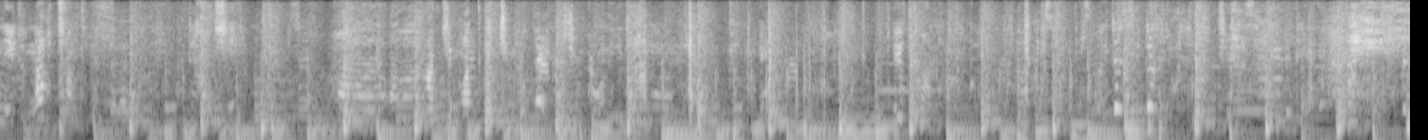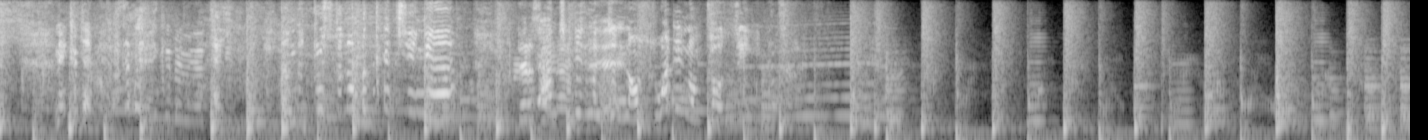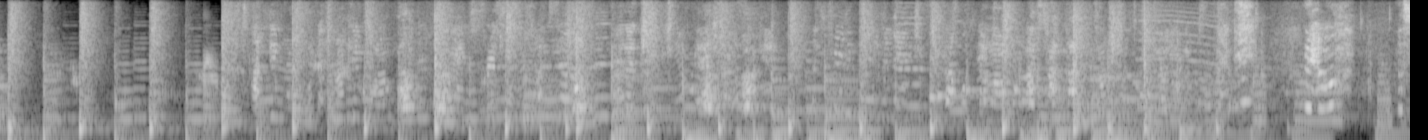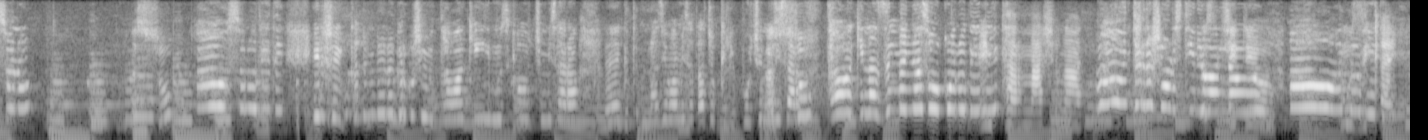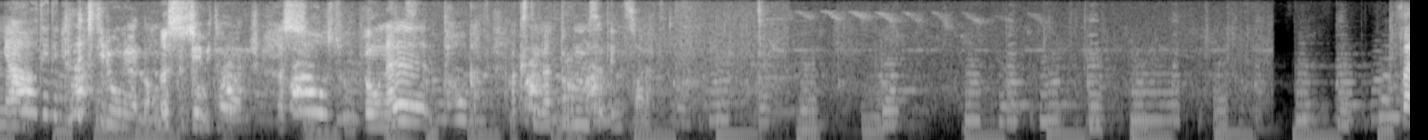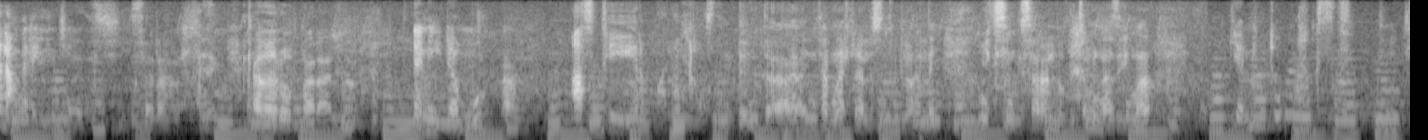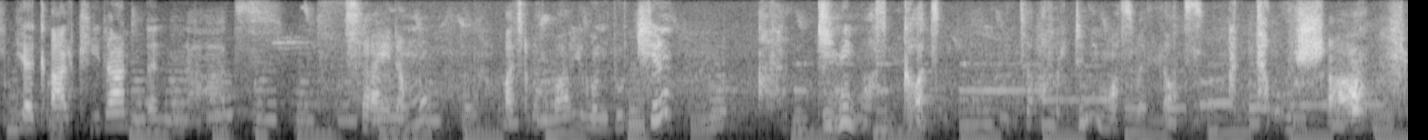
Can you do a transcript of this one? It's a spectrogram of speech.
እንሂድና ብቻ እንደነገርኩሽ ታዋቂ ሙዚቃዎች የሚሰራ ግጥምና ዜማ የሚሰጣቸው ክሊፖችን የሚሰራ እሱ? ታዋቂና ዝነኛ ሰው እኮ ነው ቴቴ international አዎ international ስቱዲዮ አለው አዎ ሙዚቀኛ። ቴቴ። አዎ ቴቴ ትልቅ ስቱዲዮ ነው ያለው አሁን እሱ? ስትገቢ ታይዋለሽ እሱ? አዎ እሱ እውነት? እ፣ ታውቃት አክስቴ ናት ብሩን የምትሰጠኝ እሷ ናት ሰላም በለኝ እንጂ ሰላም ቀበሮ እባላለሁ። እኔ ደግሞ አስቴር እባላለሁ። inter- international ስቱዲዮ አለኝ። mixing እሰራለሁ፣ ግጥምና ዜማ። የሚጡ አክስት የቃል ኪዳን እናት። ስራዬ ደግሞ አጭበርባሪ ወንዶችን አፈር ድሜ ማስጋጥ፣ አፈር ድሜ ማስበላት። አንተ ውሻ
